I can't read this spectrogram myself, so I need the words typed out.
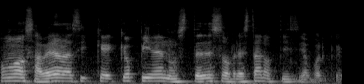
Vamos a ver ahora sí qué, qué opinan ustedes sobre esta noticia, porque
